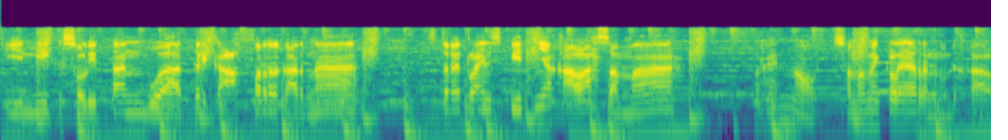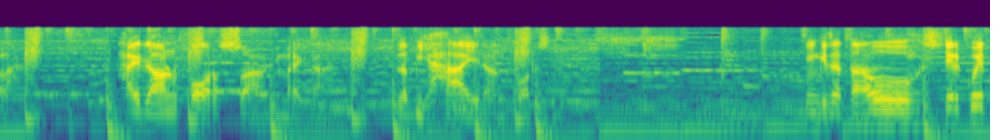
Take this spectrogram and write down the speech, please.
ini kesulitan buat recover karena straight line speednya kalah sama Renault sama McLaren udah kalah. High downforce soalnya mereka. Lebih high downforce yang kita tahu sirkuit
